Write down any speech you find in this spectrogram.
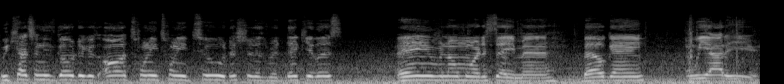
we catching these gold diggers all 2022. This shit is ridiculous. Ain't even no more to say, man. Bell gang, and we out of here.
